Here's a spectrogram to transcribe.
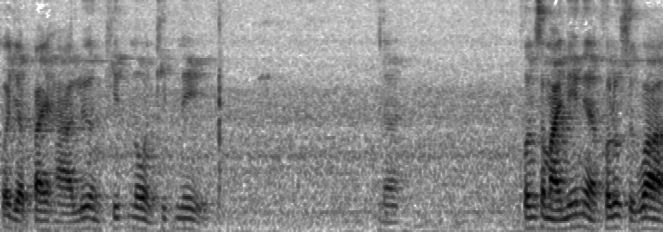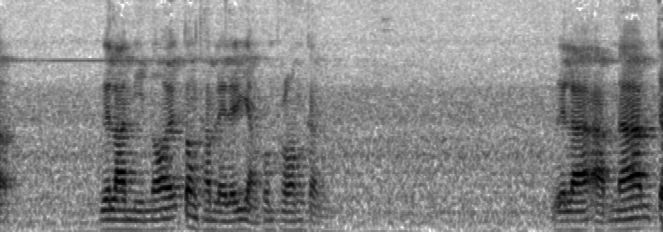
ก็อย่าไปหาเรื่องคิดโน่นคิดนี่นะคนสมัยนี้เนี่ยเขารู้สึกว่าเวลามีน้อยต้องทำหลายๆอย่างพร้อม ๆ กัน เวลาอาบน้ำใจ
